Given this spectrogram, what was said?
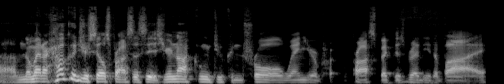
Um, no matter how good your sales process is, you're not going to control when your prospect is ready to buy.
